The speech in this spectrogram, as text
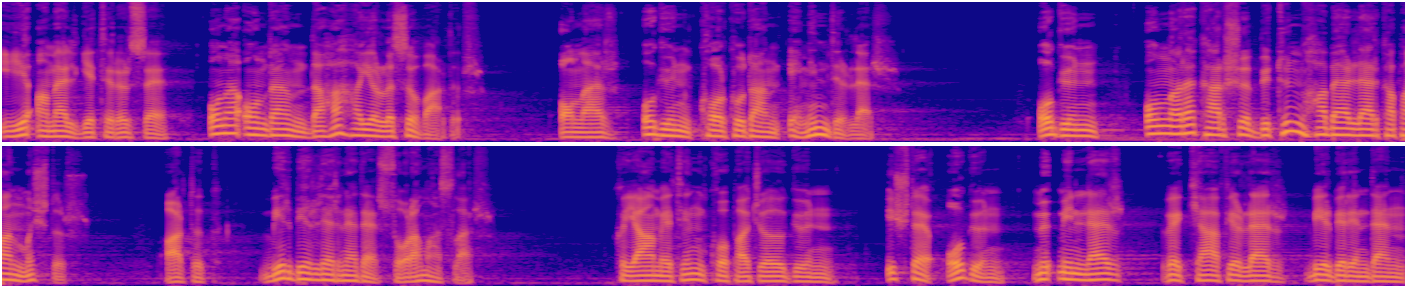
iyi amel getirirse, ona ondan daha hayırlısı vardır. Onlar o gün korkudan emindirler. O gün onlara karşı bütün haberler kapanmıştır. Artık birbirlerine de soramazlar. Kıyametin kopacağı gün, işte o gün müminler ve kafirler birbirinden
